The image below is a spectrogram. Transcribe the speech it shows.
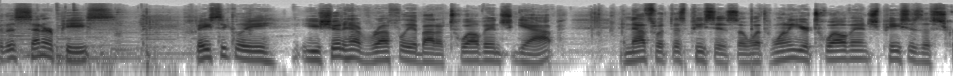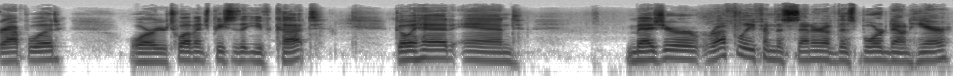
For this centerpiece, basically you should have roughly about a 12 inch gap and that's what this piece is. So with one of your 12 inch pieces of scrap wood or your 12 inch pieces that you've cut, go ahead and measure roughly from the center of this board down here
